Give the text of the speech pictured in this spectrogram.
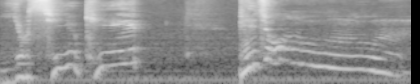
よしゆきビジョン。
